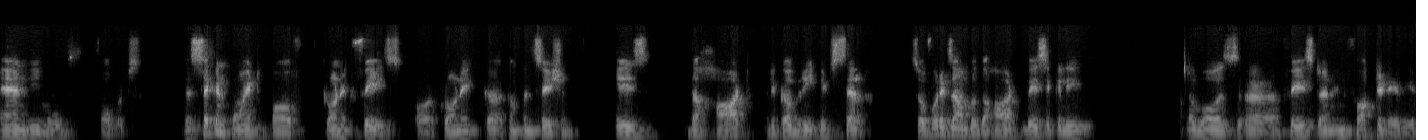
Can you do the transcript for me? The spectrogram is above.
and we move forwards. The second point of chronic phase or chronic uh, compensation is the heart recovery itself. So for example, the heart basically was uh, faced an infarcted area.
